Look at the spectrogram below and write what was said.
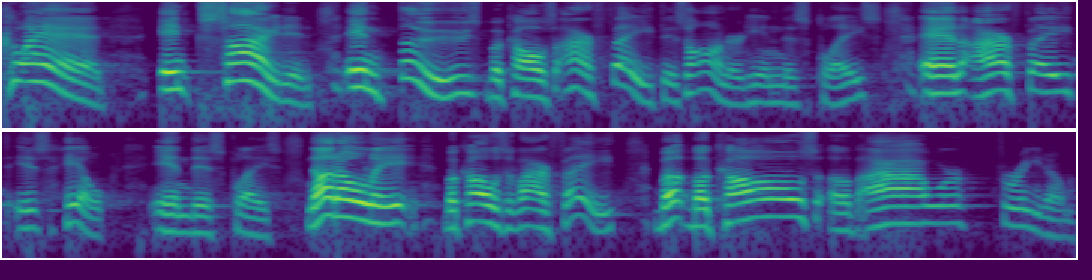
glad, excited, enthused because our faith is honored in this place and our faith is helped in this place. Not only because of our faith, but because of our freedom.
